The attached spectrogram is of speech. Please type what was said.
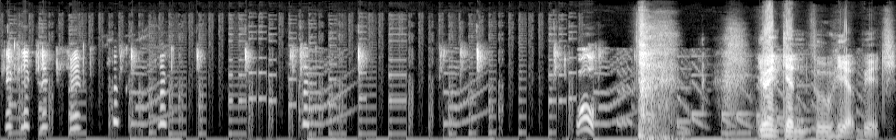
Click, click, click, click, click, click, click. Whoa! You ain't getting through here, bitch.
